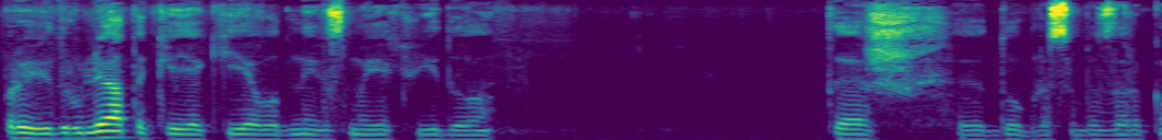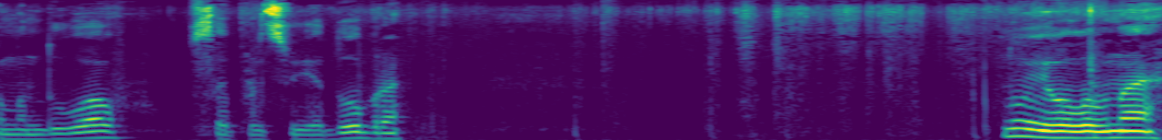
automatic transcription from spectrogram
привід руля такий, як є в одних з моїх відео. Теж е, добре себе зарекомендував. Все працює добре. Ну і головне,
